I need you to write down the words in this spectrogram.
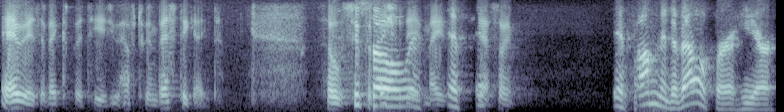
areas of expertise you have to investigate. So superficially, so if, made, if, yeah, sorry. If I'm the developer here,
